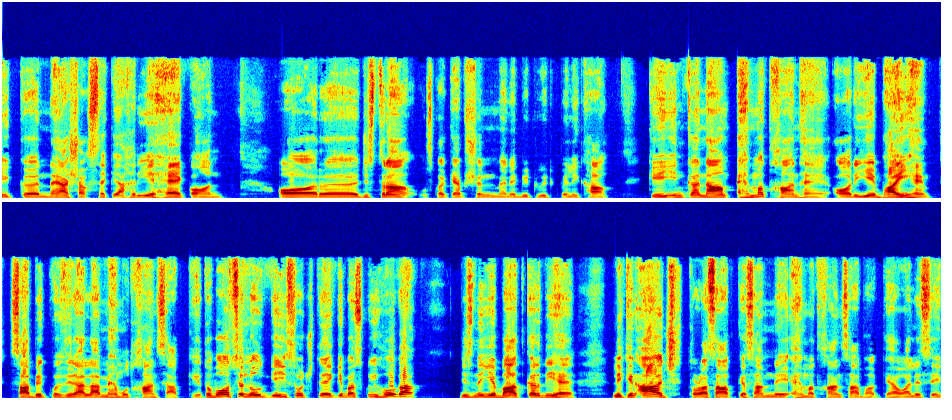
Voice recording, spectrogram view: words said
एक नया शख्स है कि आखिर ये है कौन? और जिस तरह उसका कैप्शन मैंने भी ट्वीट पे लिखा कि इनका नाम अहमद खान है और ये भाई हैं सबक वज़ी अला महमूद खान साहब के। तो बहुत से लोग यही सोचते हैं कि बस कोई होगा जिसने ये बात कर दी है। लेकिन आज थोड़ा सा आपके सामने अहमद खान साहब के हवाले से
